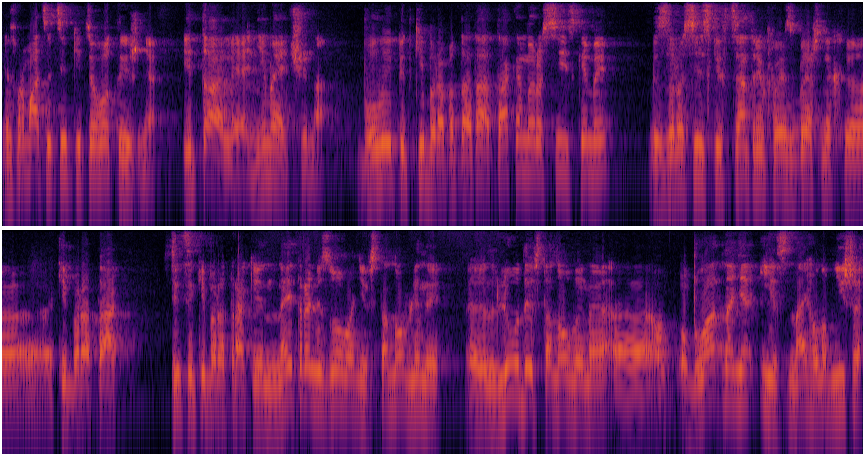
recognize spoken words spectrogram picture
інформація тільки цього тижня. Італія, Німеччина були під кібератаками російськими з російських центрів ФСБшних е, кібератак. Всі ці кібератаки нейтралізовані, встановлені е, люди, встановлене е, обладнання, і найголовніше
